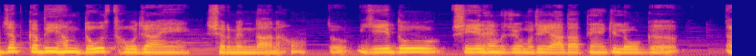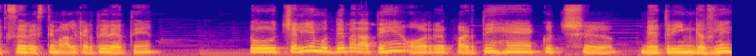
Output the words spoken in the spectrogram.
जब कभी हम दोस्त हो जाएँ, शर्मिंदा ना हो। तो ये दो शेर हैं जो मुझे याद आते हैं कि लोग अक्सर इस्तेमाल करते रहते हैं। तो चलिए मुद्दे पर आते हैं और पढ़ते हैं कुछ बेहतरीन गज़लें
